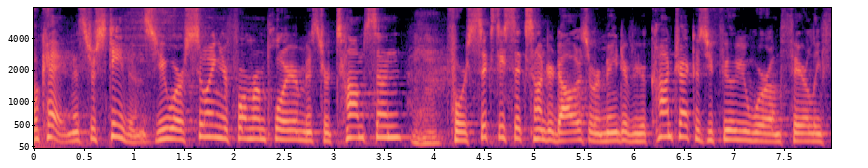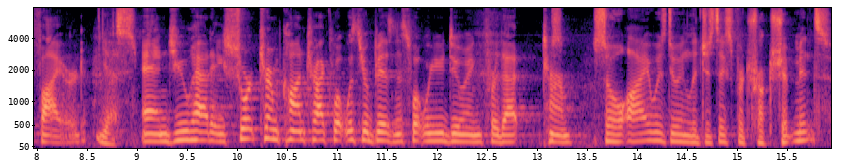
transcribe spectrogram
Okay, Mr. Stevens, you are suing your former employer, Mr. Thompson, for $6,600, the remainder of your contract, because you feel you were unfairly fired. Yes. And you had a short term contract. What was your business? What were you doing for that term? So I was doing logistics for truck shipments,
